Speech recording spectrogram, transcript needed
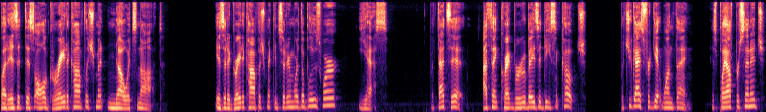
But is it this all great accomplishment? No, it's not. Is it a great accomplishment considering where the Blues were? Yes. But that's it. I think Craig Berube is a decent coach. But you guys forget one thing his playoff percentage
